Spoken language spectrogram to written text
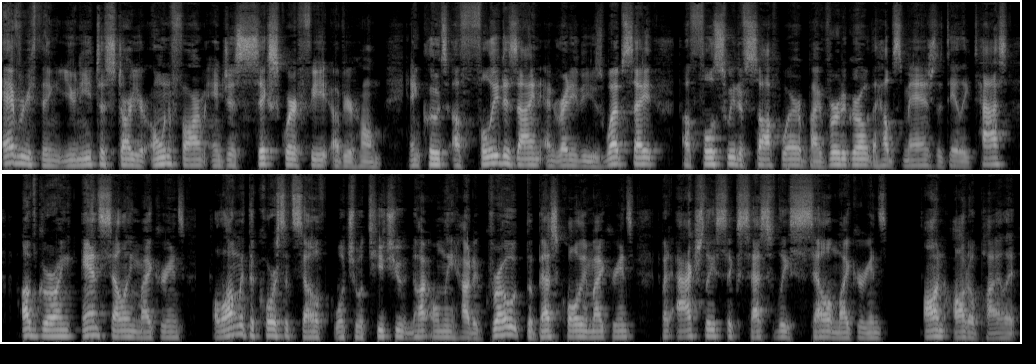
everything you need to start your own farm in just six square feet of your home. It includes a fully designed and ready to use website, a full suite of software by Vertigrow that helps manage the daily tasks of growing and selling microgreens, along with the course itself, which will teach you not only how to grow the best quality microgreens, but actually successfully sell microgreens on autopilot.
